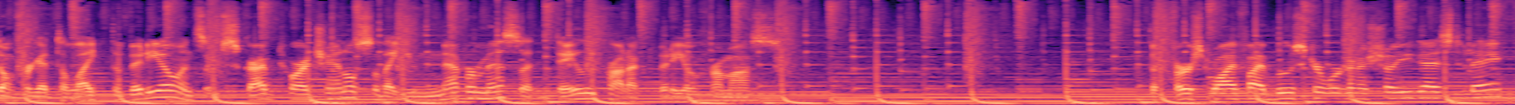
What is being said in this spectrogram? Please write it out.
don't forget to like the video and subscribe to our channel so that you never miss a daily product video from us. The first Wi-Fi booster we're going to show you guys today,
